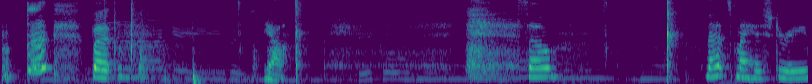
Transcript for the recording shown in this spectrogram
but, yeah. So, that's my history.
